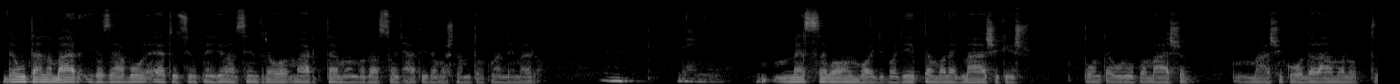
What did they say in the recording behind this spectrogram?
de utána már igazából el tudsz jutni egy olyan szintre, ahol már te mondod azt, hogy hát ide most nem tudok menni, mert mm, de jó. messze van, vagy, vagy éppen van egy másik, és pont Európa más, másik oldalán van, ott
